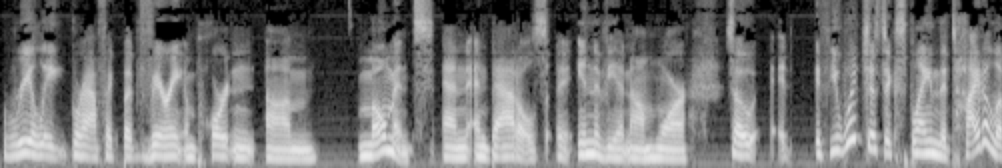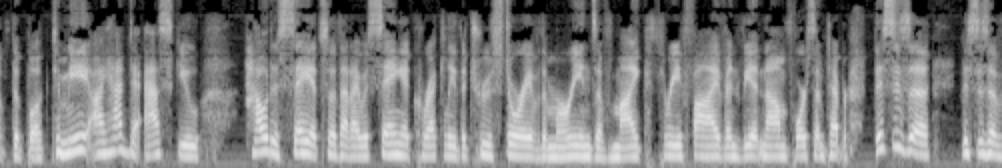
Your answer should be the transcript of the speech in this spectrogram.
really graphic but very important um, moments and and battles in the Vietnam War. So, if you would just explain the title of the book to me, I had to ask you how to say it so that I was saying it correctly. The true story of the Marines of Mike three five and Vietnam for September. This is a this is a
